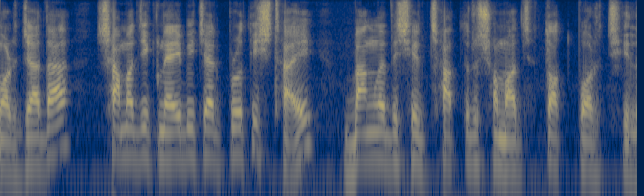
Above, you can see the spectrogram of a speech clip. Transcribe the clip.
মর্যাদা, সামাজিক ন্যায় বিচার প্রতিষ্ঠায় বাংলাদেশের ছাত্র সমাজ তৎপর ছিল,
